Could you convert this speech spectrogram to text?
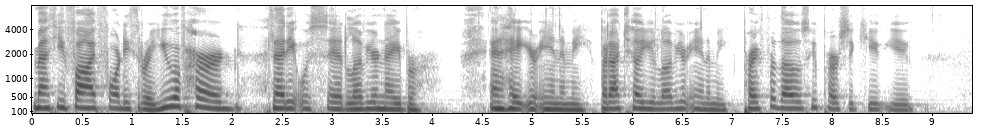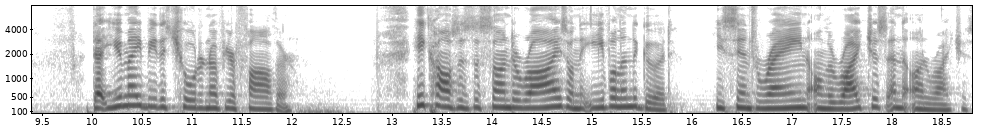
Matthew 5 43. You have heard that it was said, Love your neighbor and hate your enemy. But I tell you, love your enemy. Pray for those who persecute you, that you may be the children of your Father. He causes the sun to rise on the evil and the good, He sends rain on the righteous and the unrighteous.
